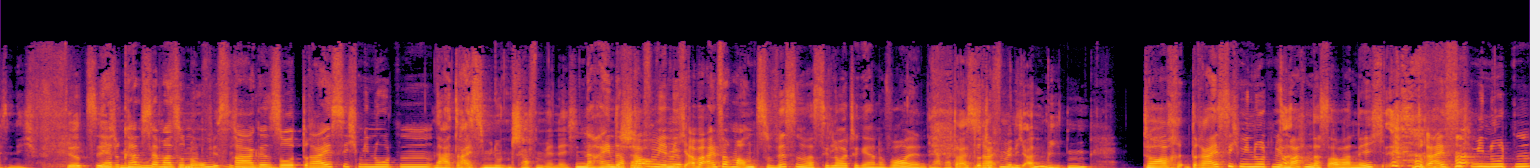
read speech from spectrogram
ich nicht, 40 Ja, du kannst ja Minuten, mal so eine 45 Umfrage, Minuten. so 30 Minuten. Na, 30 Minuten schaffen wir nicht. Nein, das Da schaffen wir nicht, aber einfach mal, um zu wissen, was die Leute gerne wollen. Ja, aber 30 Drei- dürfen wir nicht anbieten. Doch, 30 Minuten, wir machen das aber nicht. 30 Minuten,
